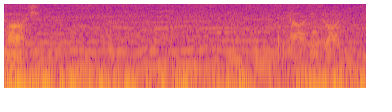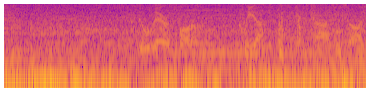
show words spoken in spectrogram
Gosh. Car inside. Still there at the bottom. Clear. Car inside.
